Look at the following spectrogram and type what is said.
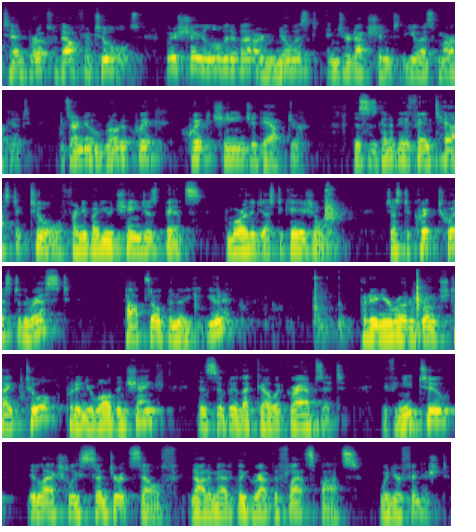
Ted Brooks with Alfra Tools. I'm going to show you a little bit about our newest introduction to the US market. It's our new RotaQuick Quick Change Adapter. This is going to be a fantastic tool for anybody who changes bits more than just occasionally. Just a quick twist of the wrist, pops open the unit, put in your Rotabroach type tool, put in your Weldon shank, and simply let go, it grabs it. If you need to, it'll actually center itself and automatically grab the flat spots when you're finished.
